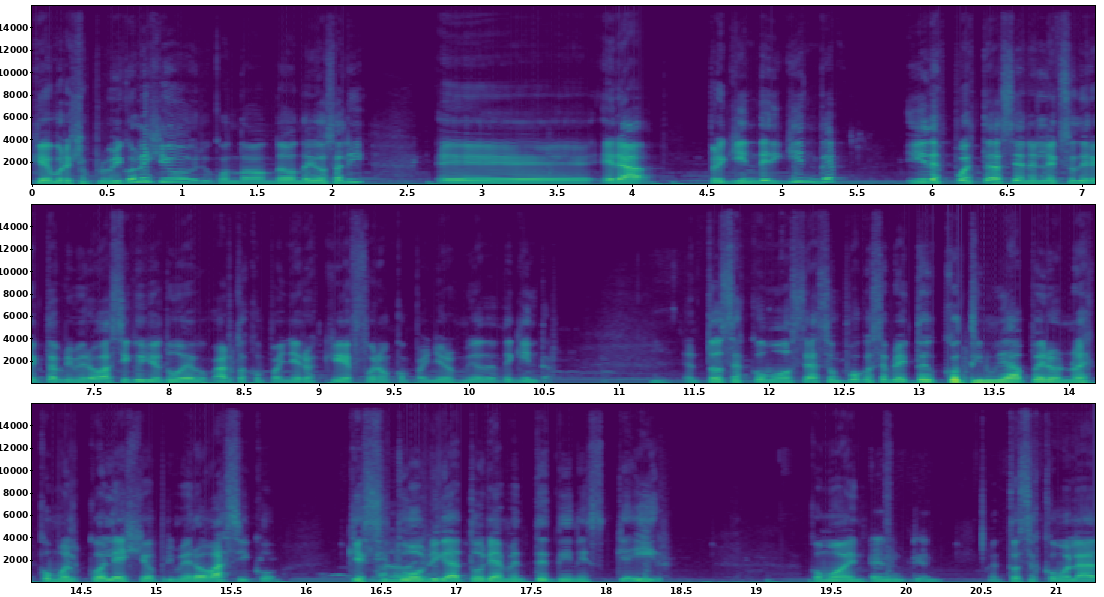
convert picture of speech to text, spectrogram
Que por ejemplo en mi colegio, cuando, de donde yo salí, eh, era pre-kinder y kinder. Y después te hacían el nexo directo a primero básico. Y yo tuve hartos compañeros que fueron compañeros míos desde kinder. Mm. Entonces, como se hace un poco ese proyecto de continuidad, pero no es como el colegio primero básico, que si Ah, tú ya. obligatoriamente tienes que ir. Como en- Entiendo. entonces, como la,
